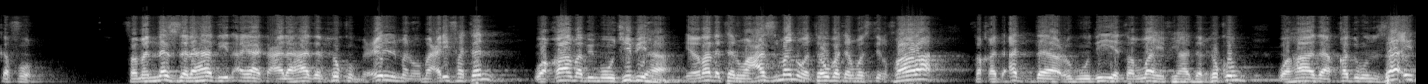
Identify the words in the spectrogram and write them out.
كفور. فمن نزل هذه الآيات على هذا الحكم علما ومعرفة وقام بموجبها إرادة وعزما وتوبة واستغفارا فقد أدى عبودية الله في هذا الحكم وهذا قدر زائد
